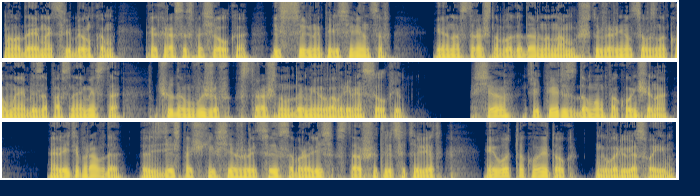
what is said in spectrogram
Молодая мать с ребенком как раз из поселка, из ссыльно переселенцев, и она страшно благодарна нам, что вернется в знакомое безопасное место, чудом выжив в страшном доме во время ссылки. Все, теперь с домом покончено. А ведь и правда, здесь почти все жильцы собрались старше 30 лет, и вот такой итог, говорю я своим.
